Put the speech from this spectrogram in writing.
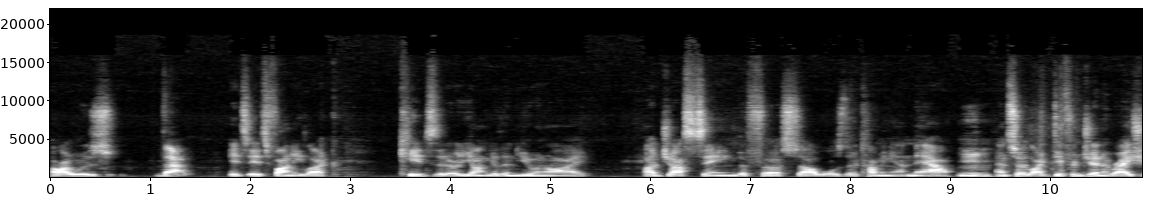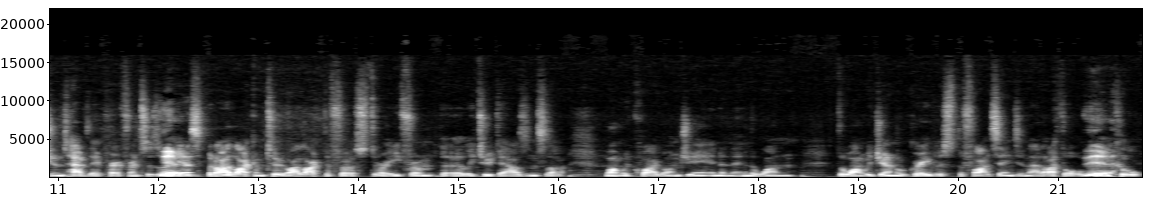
I was that. It's it's funny like kids that are younger than you and I are just seeing the first Star Wars that are coming out now, Mm. and so like different generations have their preferences, I Yeah. guess. But I like them too. I like the first three from the early two thousands, the one with Qui Gon Jinn, and then the one, the one with General Grievous. The fight scenes in that I thought were pretty Yeah. cool.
